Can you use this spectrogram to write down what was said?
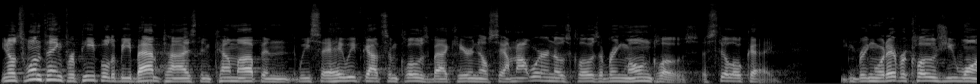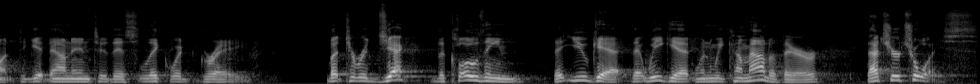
You know, it's one thing for people to be baptized and come up and we say, hey, we've got some clothes back here. And they'll say, I'm not wearing those clothes. I bring my own clothes. It's still okay. You can bring whatever clothes you want to get down into this liquid grave. But to reject the clothing that you get, that we get when we come out of there, that's your choice.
